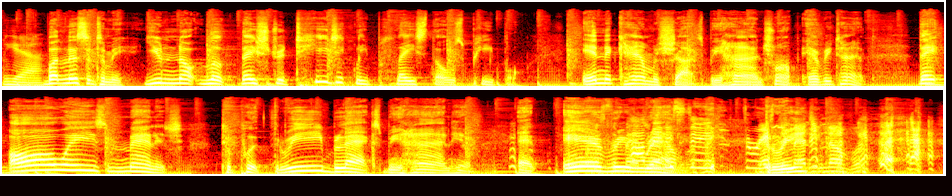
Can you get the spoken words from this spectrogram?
Yeah. But listen to me. You know, look, they strategically place those people in the camera shots behind Trump every time. They always manage to put three blacks behind him at every How many, rally. Steve? Three. Three.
